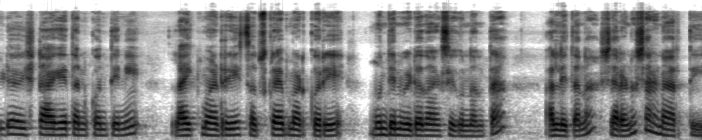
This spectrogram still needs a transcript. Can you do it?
ವಿಡಿಯೋ ಇಷ್ಟ ಆಗೈತೆ ಅನ್ಕೊತೀನಿ. ಲೈಕ್ ಮಾಡಿರಿ, ಸಬ್ಸ್ಕ್ರೈಬ್ ಮಾಡ್ಕೊರಿ. ಮುಂದಿನ ವಿಡಿಯೋದಾಗ ಸಿಗೋಣಂತ. ಅಲ್ಲಿ ತನ ಶರಣು ಶರಣಾರ್ಥಿ.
